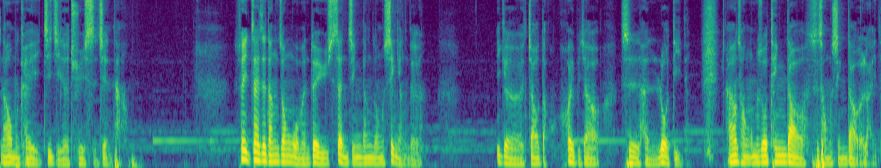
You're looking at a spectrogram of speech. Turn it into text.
然后我们可以积极的去实践它。所以在这当中，我们对于圣经当中信仰的一个教导，会比较是很落地的，好像从我们说听到是从行道而来的。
